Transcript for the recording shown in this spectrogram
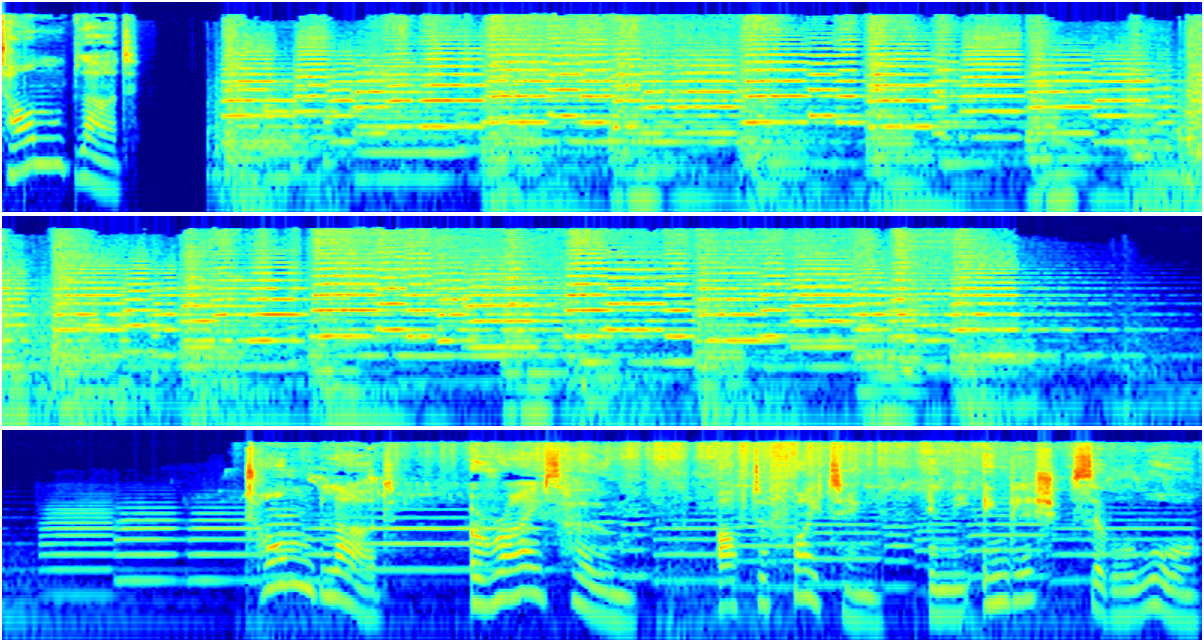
Tom Blood. Tom Blood arrives home after fighting in the English Civil War.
